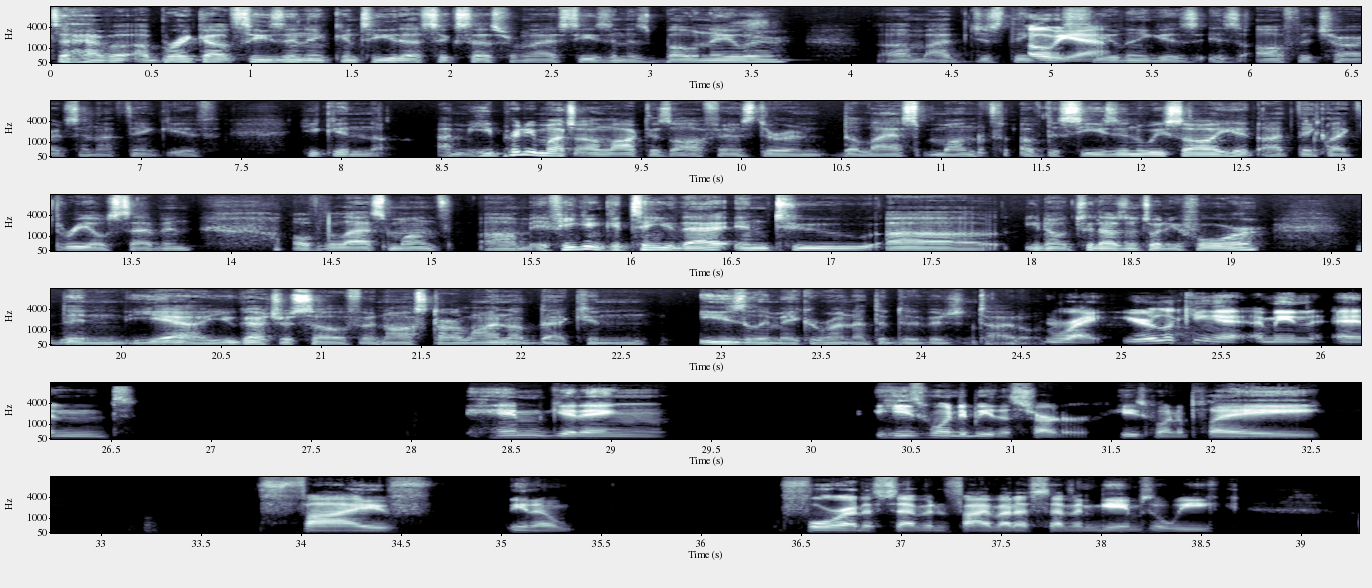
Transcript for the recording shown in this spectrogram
to have a, a breakout season and continue that success from last season is Bo Naylor. Um, I just think Oh, his yeah. ceiling is is off the charts, and I think if he can, I mean, he pretty much unlocked his offense during the last month of the season. We saw he hit, I think, like 307 over the last month. Um, if he can continue that into, uh, you know, 2024, then yeah, you got yourself an all star lineup that can easily make a run at the division title. Right. You're looking at, I mean, and him getting, he's going to be the starter. He's going to play five, you know, four out of seven, five out of seven games a week.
